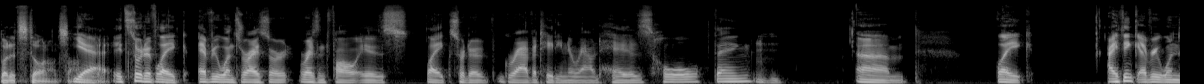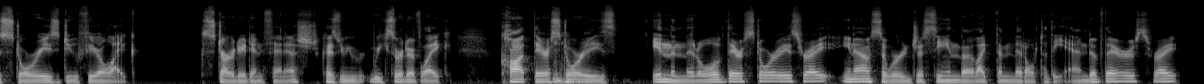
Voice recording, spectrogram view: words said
but it's still an ensemble. yeah, it's sort of like everyone's rise or rise and fall is like sort of gravitating around his whole thing. Mhm. Um, like I think everyone's stories do feel like started and finished because we we sort of like caught their Mhm. stories in the middle of their stories, right? You know, so we're just seeing the like the middle to the end of theirs, right?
